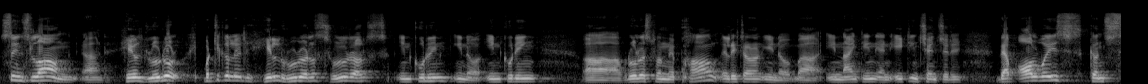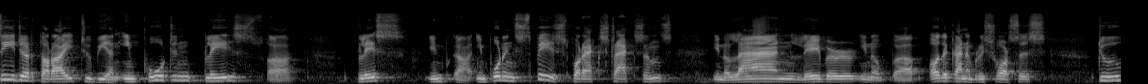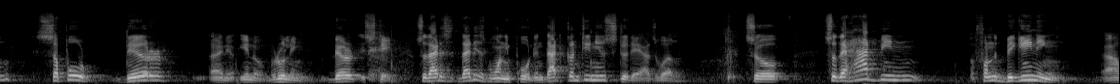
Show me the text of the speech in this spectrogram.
since long, uh, hill rural, particularly hill rurals, rurals, including, you know, including uh, rulers from Nepal later on, you know, uh, in 19th and 18th century, they have always considered Tarai to be an important place, uh, place, in, uh, important space for extractions, you know, land, labor, you know, uh, other kind of resources to support their, uh, you know, ruling, their state. So that is, that is one important. That continues today as well. So, so there had been, from the beginning,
